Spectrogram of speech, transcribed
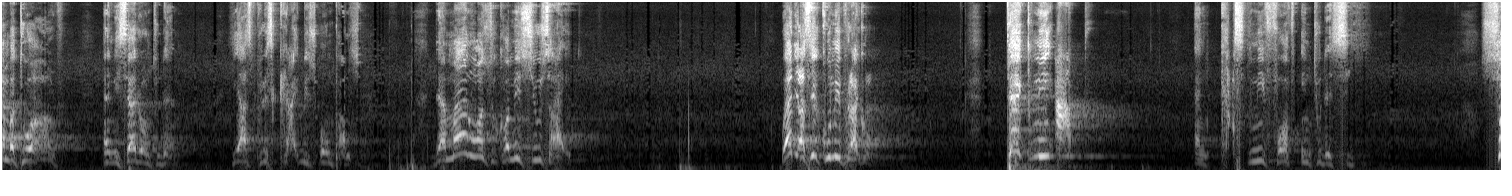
Number 12. And he said unto them, He has prescribed his own punishment. The man wants to commit suicide. Where do you say Kumi Braco? Take me up and cast me forth into the sea. So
